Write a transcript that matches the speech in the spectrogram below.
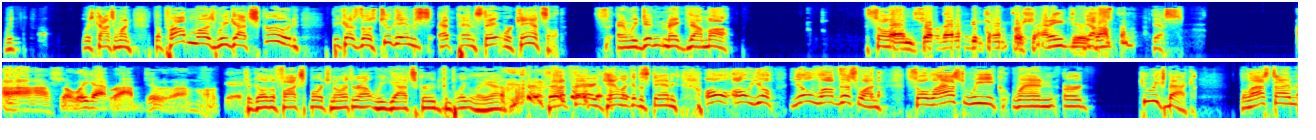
with Wisconsin won. The problem was we got screwed because those two games at Penn State were canceled and we didn't make them up. So, And so then it became percentage or Yes. something. yes, Ah, so we got robbed too. Huh? Okay. to go the Fox Sports North route, we got screwed completely. Yeah. It's not fair. You can't look at the standings. Oh, oh, you'll you'll love this one. So last week when or 2 weeks back, the last time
